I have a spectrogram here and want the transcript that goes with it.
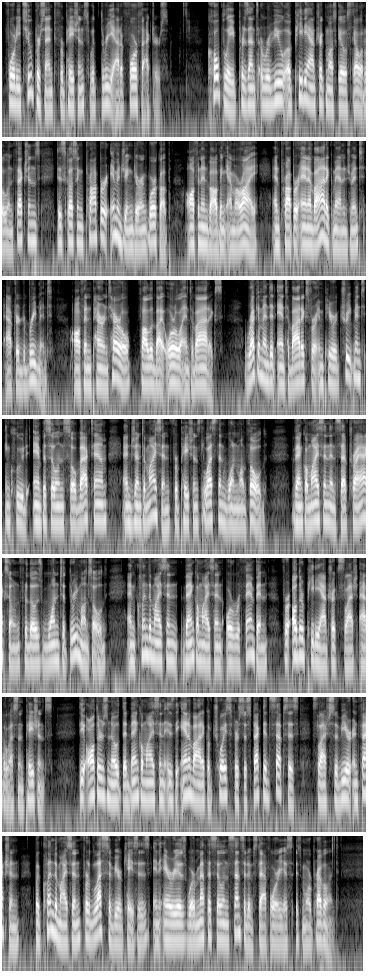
42% for patients with three out of four factors. Copley presents a review of pediatric musculoskeletal infections, discussing proper imaging during workup, often involving MRI, and proper antibiotic management after debridement, often parenteral, followed by oral antibiotics. Recommended antibiotics for empiric treatment include ampicillin sulbactam and gentamicin for patients less than one month old, vancomycin and ceftriaxone for those one to three months old, and clindamycin, vancomycin, or rifampin for other pediatric slash adolescent patients. The authors note that vancomycin is the antibiotic of choice for suspected sepsis slash severe infection, but clindamycin for less severe cases in areas where methicillin sensitive Staph aureus is more prevalent.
